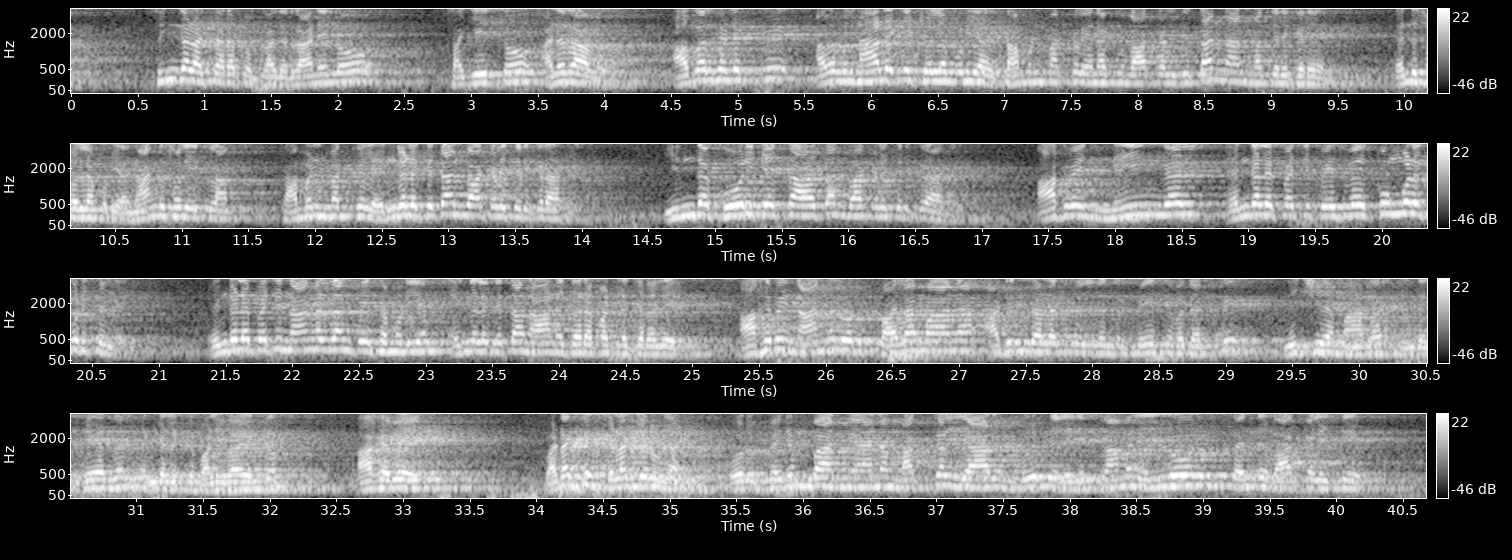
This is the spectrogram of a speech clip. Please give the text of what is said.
சிங்கள தரப்புக்கு அது ரணிலோ சஜித்தோ அனுராவோ அவர்களுக்கு அவர்கள் நாளைக்கு சொல்ல முடியாது. தமிழ் மக்கள் எனக்கு வாக்களித்து தான் நான் வந்திருக்கிறேன் என்று சொல்ல முடியாது. நாங்கள் சொல்லியிருக்கலாம் தமிழ் மக்கள் எங்களுக்கு தான் வாக்களித்திருக்கிறார்கள். இந்த கோரிக்கைக்காகத்தான் வாக்களித்திருக்கிறார்கள். ஆகவே நீங்கள் எங்களை பற்றி பேசுவதற்கு உங்களுக்கு குறித்தில்லை எங்களை பற்றி நாங்கள் தான் பேச முடியும். எங்களுக்கு தான் ஆணை தரப்பட்டிருக்கிறது. ஆகவே நாங்கள் ஒரு பலமான அடித்தளத்தில் நின்று பேசுவதற்கு நிச்சயமாக இந்த தேர்தல் எங்களுக்கு வழிவகுக்கும். ஆகவே வடக்கு கிழக்கில் உள்ள ஒரு பெரும்பான்மையான மக்கள் யாரும் வீட்டில் இருக்காமல் எல்லோரும் சென்று வாக்களித்து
